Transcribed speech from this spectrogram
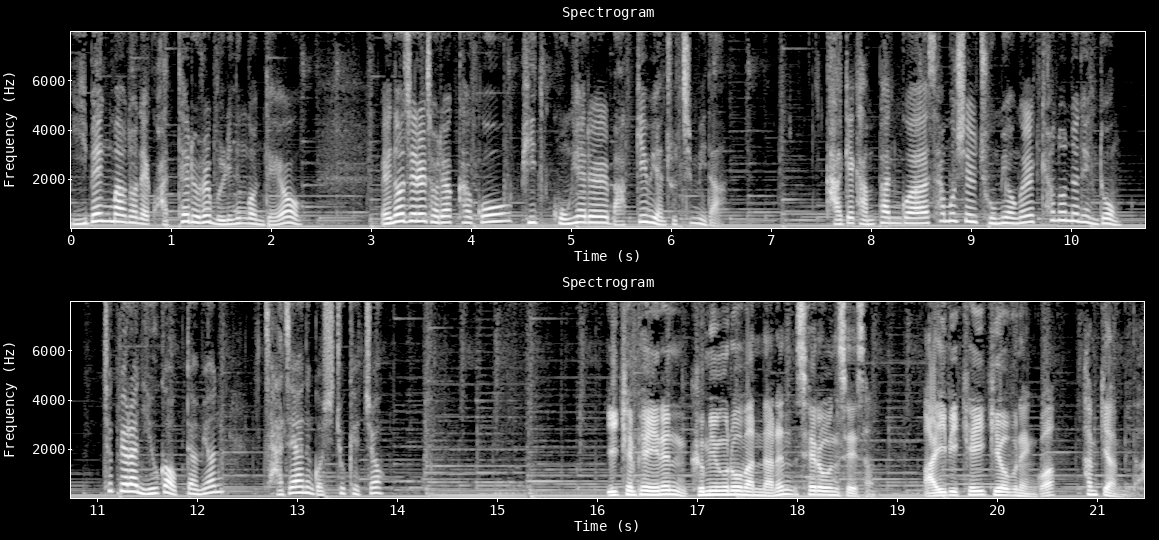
200만 원의 과태료를 물리는 건데요. 에너지를 절약하고 빛 공해를 막기 위한 조치입니다. 가게 간판과 사무실 조명을 켜놓는 행동, 특별한 이유가 없다면 자제하는 것이 좋겠죠. 이 캠페인은 금융으로 만나는 새로운 세상 IBK 기업은행과 함께합니다.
